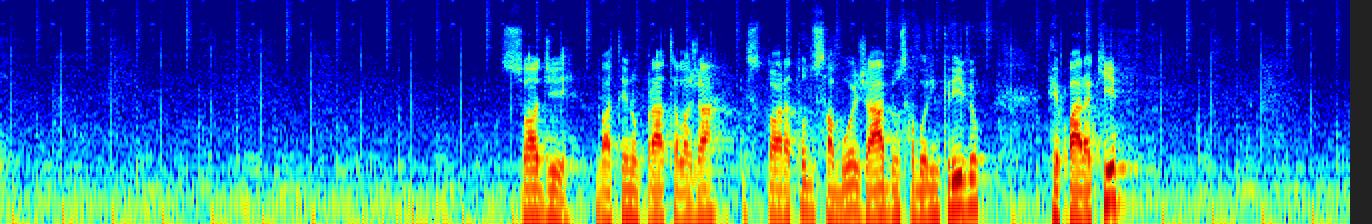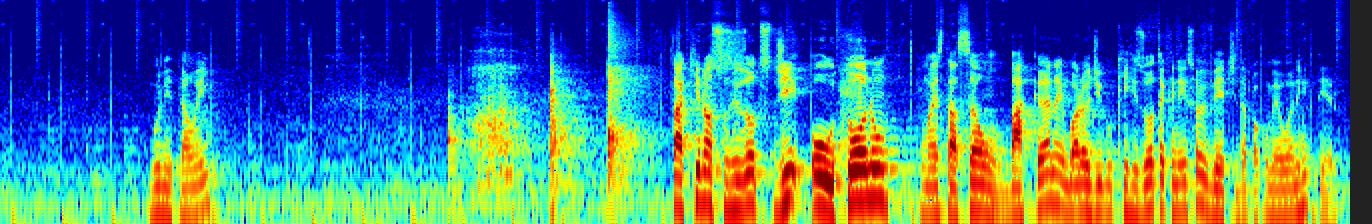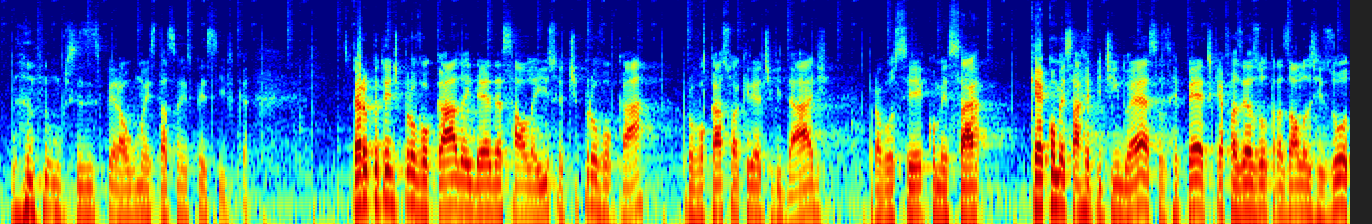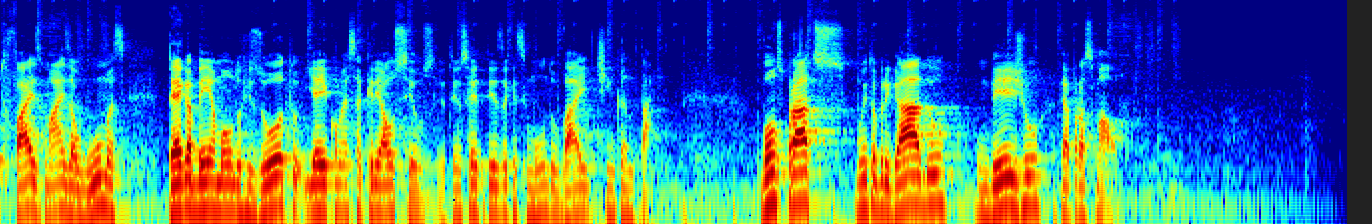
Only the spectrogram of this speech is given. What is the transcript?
Só de bater no prato ela já estoura todo o sabor, já abre um sabor incrível. Repara aqui. Bonitão, hein? Tá aqui nossos risotos de outono, uma estação bacana, embora eu digo que risoto é que nem sorvete, dá para comer o ano inteiro. Não precisa esperar alguma estação específica. Espero que eu tenha te provocado, a ideia dessa aula é isso, é te provocar provocar sua criatividade para você começar. Quer começar repetindo essas? Repete. Quer fazer as outras aulas de risoto? Faz mais algumas. Pega bem a mão do risoto e aí começa a criar os seus. Eu tenho certeza que esse mundo vai te encantar. Bons pratos, muito obrigado, um beijo, até a próxima aula.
